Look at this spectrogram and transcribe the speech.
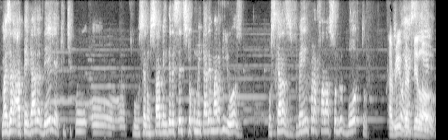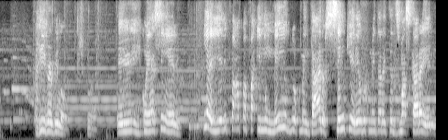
Mas a, a pegada dele é que, tipo, o, o- você não sabe, é interessante, esse documentário é maravilhoso. Os caras vêm pra falar sobre o Boto. A River Below. ele. River Below. Tipo, e, e conhecem ele. E aí ele pá, pá, pá, e no meio do documentário, sem querer, o documentário desmascara ele.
